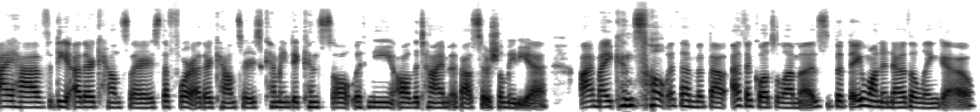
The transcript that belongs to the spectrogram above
I have the other counselors, the four other counselors coming to consult with me all the time about social media. I might consult with them about ethical dilemmas, but they want to know the lingo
